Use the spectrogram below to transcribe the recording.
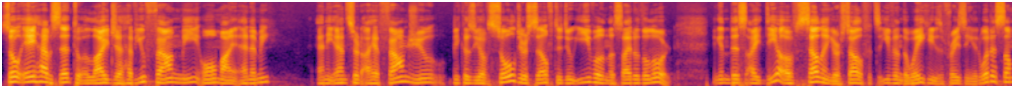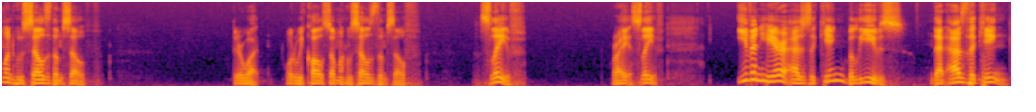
So Ahab said to Elijah, Have you found me, O my enemy? And he answered, I have found you because you have sold yourself to do evil in the sight of the Lord. Again, this idea of selling yourself, it's even the way he's phrasing it. What is someone who sells themselves? They're what? What do we call someone who sells themselves? Slave. Right? A slave. Even here, as the king believes that as the king,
